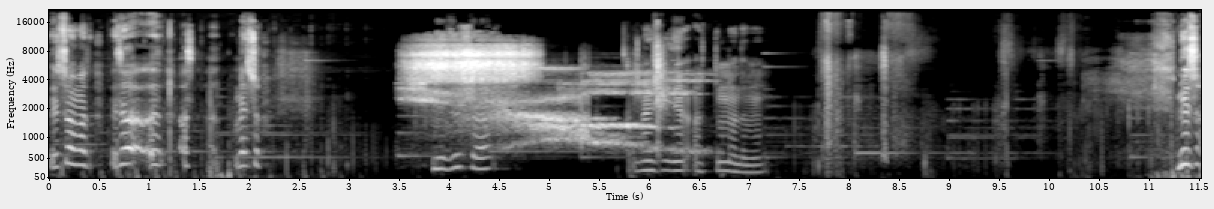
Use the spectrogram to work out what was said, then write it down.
Metsu atamadı. Metsu Metsu. Medusa. Her şeyden attım adamı. Medusa.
